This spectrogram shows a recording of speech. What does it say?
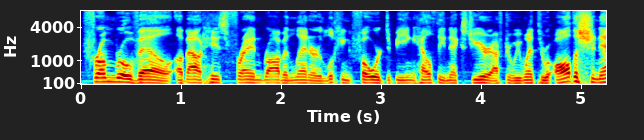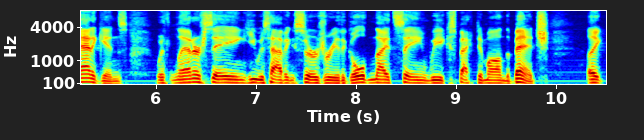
from Rovell about his friend Robin Lehner looking forward to being healthy next year after we went through all the shenanigans with Lehner saying he was having surgery, the Golden Knights saying we expect him on the bench. Like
